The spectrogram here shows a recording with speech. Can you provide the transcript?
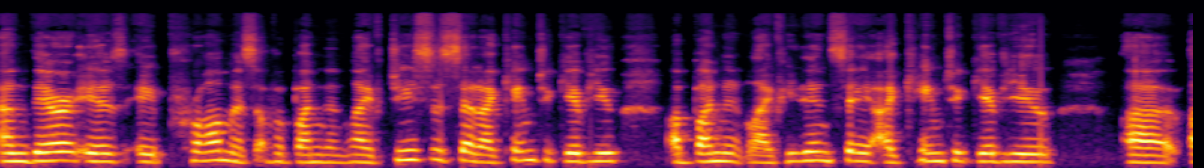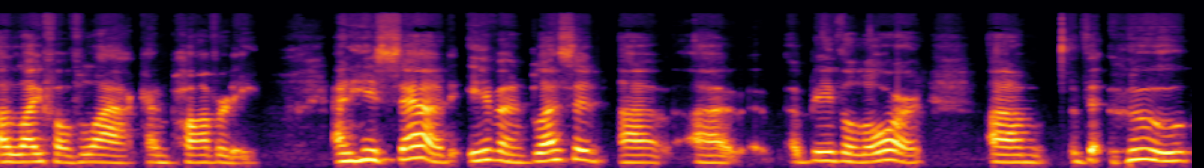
And there is a promise of abundant life. Jesus said, I came to give you abundant life. He didn't say, I came to give you uh, a life of lack and poverty. And he said, even, blessed uh, uh, be the Lord um, who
